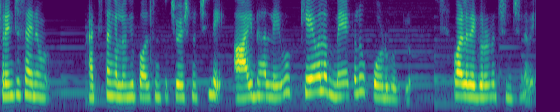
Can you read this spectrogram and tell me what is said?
ఫ్రెంచ్ సైన్యం ఖచ్చితంగా లొంగిపోవాల్సిన సిచ్యువేషన్ వచ్చింది. ఆయుధాలు లేవు కేవలం మేకలు కోడిగుడ్లు వాళ్ళ దగ్గర ఉన్న చిన్న చిన్నవి.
